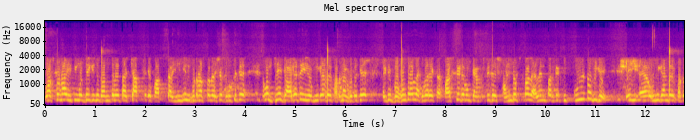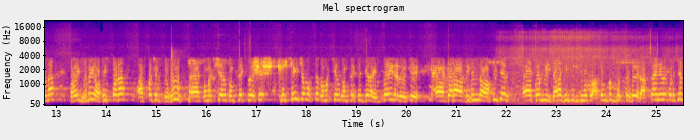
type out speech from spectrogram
স্পষ্ট নয় ইতিমধ্যেই কিন্তু দমকলে প্রায় চার থেকে পাঁচটা ইঞ্জিন ঘটনাস্থলে এসে পৌঁছেছে এবং যে জায়গাতে এই অগ্নিকাণ্ডের ঘটনা ঘটেছে, একটি বহুতল, একেবারে পার্ক স্ট্রিট এবং ক্যাম্প স্ট্রিটের সংযোগস্থল, অ্যালেন পার্কের ঠিক উল্টো দিকে এই অগ্নিকাণ্ডের ঘটনা। স্বাভাবিকভাবেই অফিস পড়া, আশপাশে বহু কমার্শিয়াল কমপ্লেক্স রয়েছে এবং সেই সমস্ত কমার্শিয়াল কমপ্লেক্সের যারা এমপ্লয়িরা রয়েছে যারা বিভিন্ন অফিসের কর্মী, তারা কিন্তু রীতিমতো আতঙ্কগ্রস্ত হয়ে রাস্তায় নেমে পড়েছেন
